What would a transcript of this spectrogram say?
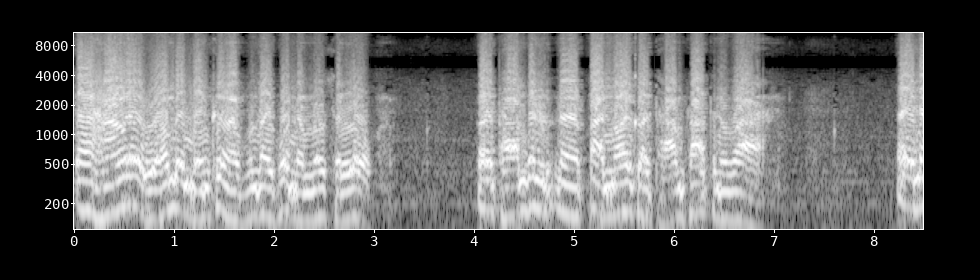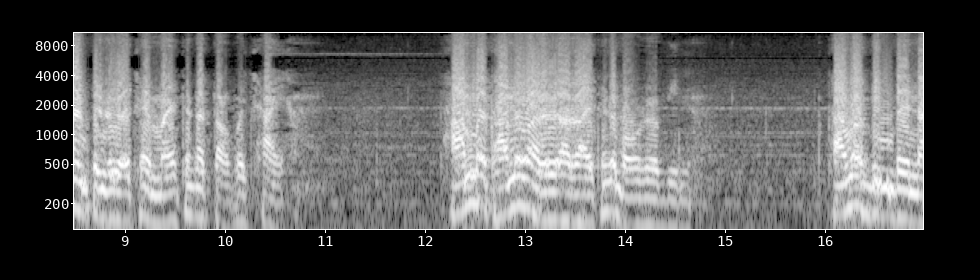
แต่หางและหัวไม่เหมือนเครื่องไอพ่นนำโลกสโลก ก็ถามท่านป้าน้อยก็ถามพระท่านว่าไอ้นั่นเป็นเรือใช่ไหมท่านก็ตอบว่าใช่ถามเมื่อถามไม่ว่าเรืออะไรท่านก็บอกเรือบิน ถามว่าบินไปไหน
